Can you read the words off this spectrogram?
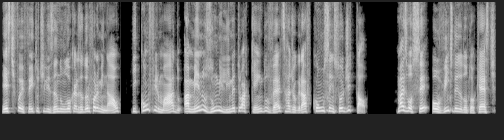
este foi feito utilizando um localizador foraminal e confirmado a menos 1 milímetro aquém do vértice radiográfico com um sensor digital. Mas você, ouvinte do Endodontocast,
